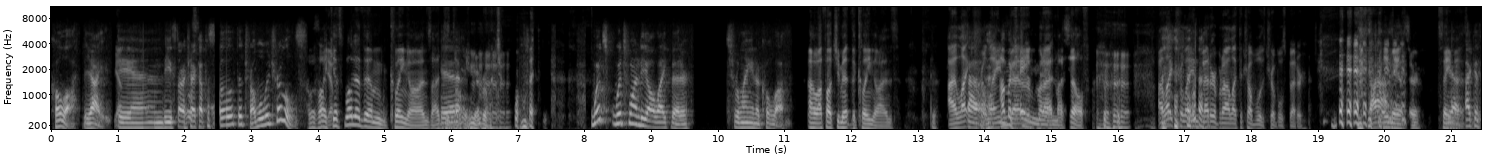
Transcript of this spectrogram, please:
Koloth. Right. Yep. In the Star Trek episode, The Trouble with Tribbles. I was like, Yep. it's one of them Klingons. I just Yeah. don't remember which one. Which which one do y'all like better? Trelane or Koloth? Oh, I thought you meant the Klingons. I like Uh, Trelane I'm a better, Kane but man myself. I, I like Trelane better, but I like the Trouble with Tribbles better. Same answer. Same yeah, answer. I could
